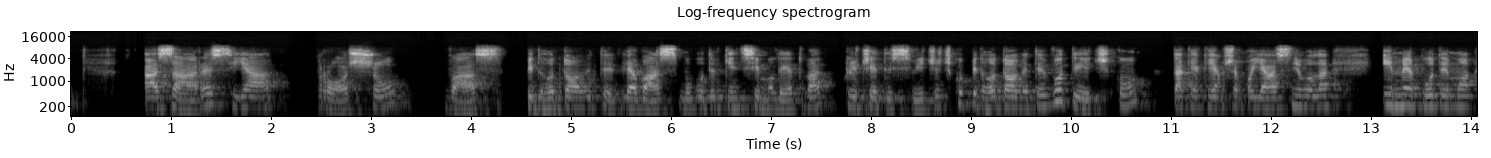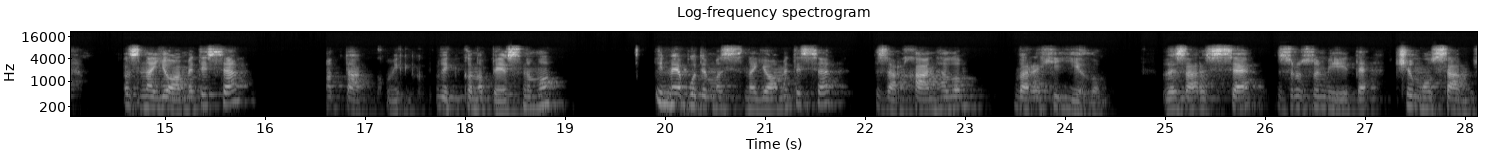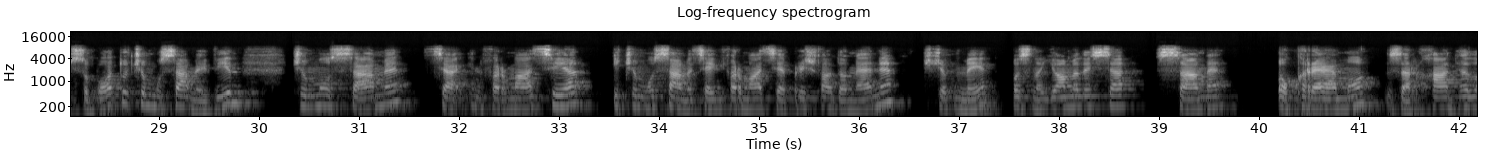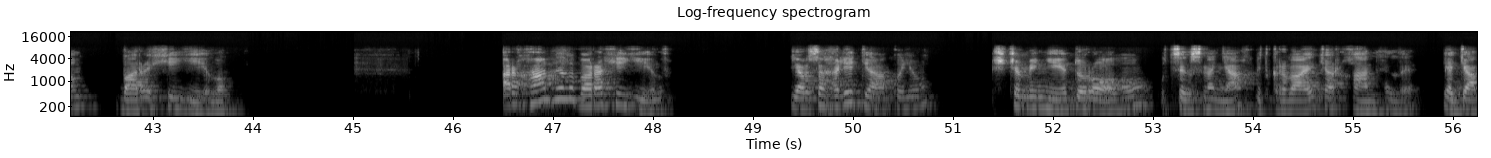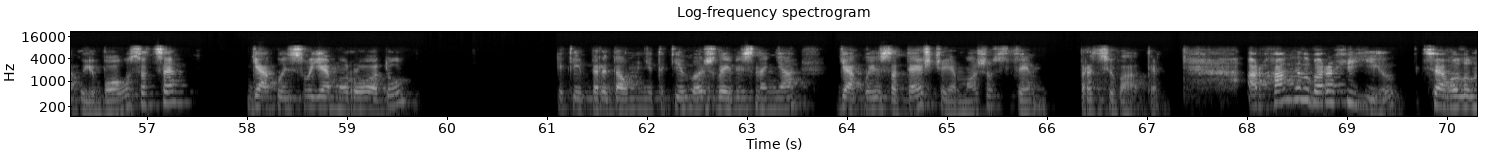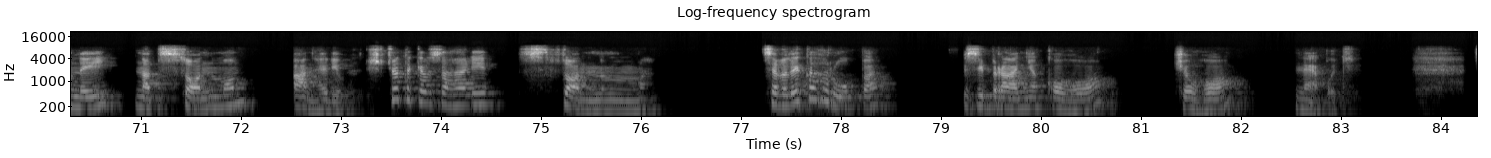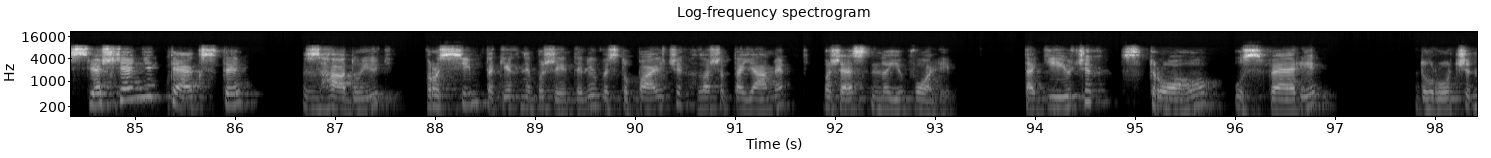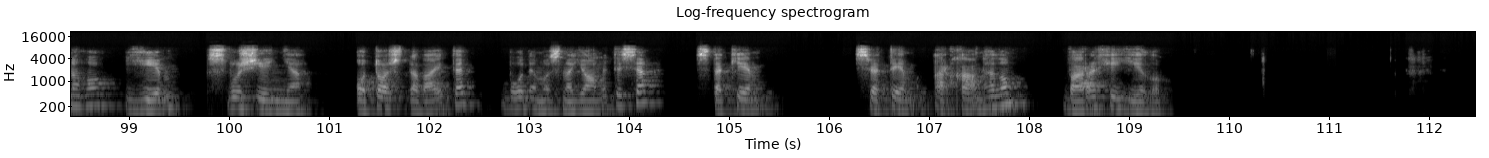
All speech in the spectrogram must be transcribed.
а зараз я прошу вас підготовити для вас, бо буде в кінці молитва, включити свічечку, підготовити водичку, так як я вже пояснювала, і ми будемо знайомитися, отак, в віконописному, і ми будемо знайомитися з Архангелом Варахіїлом. Ви зараз все зрозумієте, чому саме в суботу, чому саме він, чому саме ця інформація і чому саме ця інформація прийшла до мене, щоб ми познайомилися саме окремо з Архангелом Варахіїлом. Архангел Варахіїл. Я взагалі дякую, що мені дорогу у цих знаннях відкривають архангели. Я дякую Богу за це. Дякую своєму роду, який передав мені такі важливі знання. Дякую за те, що я можу з цим працювати. Архангел Варахіїл це головний над сонмом ангелів. Що таке взагалі сонм? Це велика група зібрання кого, чого-небудь. Священні тексти згадують про сім таких небожителів, виступаючих глашатаями божественної волі та діючих строго у сфері дорученого їм служіння. Отож, давайте будемо знайомитися з таким святим архангелом Варахіїлом.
